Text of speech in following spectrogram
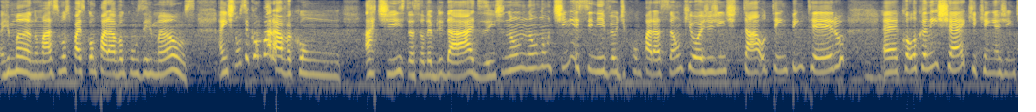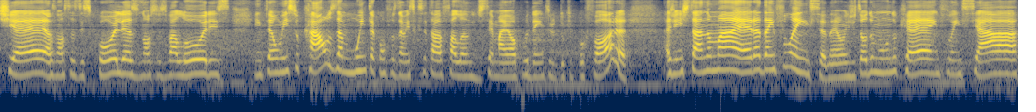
irmã, no máximo os pais comparavam com os irmãos. A gente não se comparava com artistas, celebridades, a gente não, não, não tinha esse nível de comparação que hoje a gente está o tempo inteiro é, colocando em xeque quem a gente é, as nossas escolhas, nossos valores. Então isso causa muita confusão. Isso que você estava falando de ser maior por dentro do que por fora. A gente está numa era da influência, né? Onde todo mundo quer influenciar,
